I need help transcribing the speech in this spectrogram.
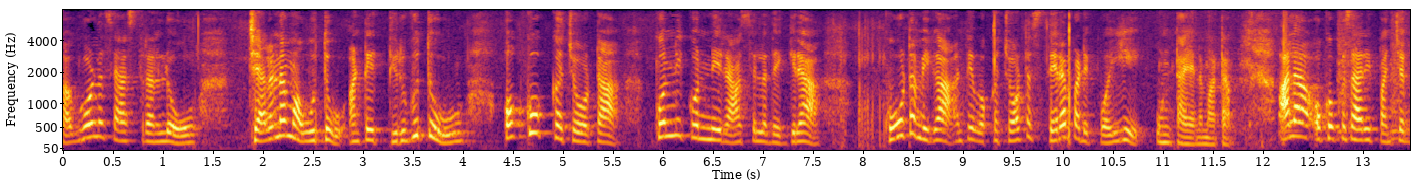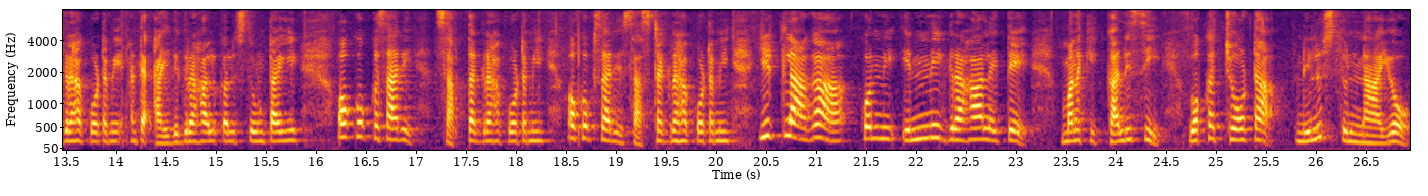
ఖగోళ శాస్త్రంలో చలనం అవుతూ అంటే తిరుగుతూ ఒక్కొక్క చోట కొన్ని కొన్ని రాశుల దగ్గర కూటమిగా అంటే ఒక చోట స్థిరపడిపోయి ఉంటాయన్నమాట. అలా ఒక్కొక్కసారి పంచగ్రహ కూటమి అంటే ఐదు గ్రహాలు కలుస్తూ ఉంటాయి. ఒక్కొక్కసారి సప్తగ్రహ కూటమి ఒక్కొక్కసారి షష్టగ్రహ కూటమి. ఇట్లాగా కొన్ని ఎన్ని గ్రహాలైతే మనకి కలిసి ఒక చోట నిలుస్తున్నాయో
